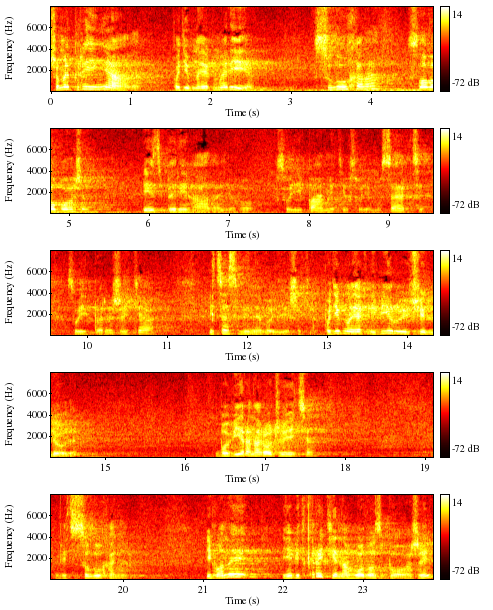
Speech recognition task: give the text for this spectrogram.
що ми прийняли, подібно як Марія, слухала Слово Боже і зберігала його в своїй пам'яті, в своєму серці, в своїх пережиттях. І це змінило її життя. Подібно як і віруючі люди. Бо віра народжується від слухання. І вони є відкриті на голос Божий.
